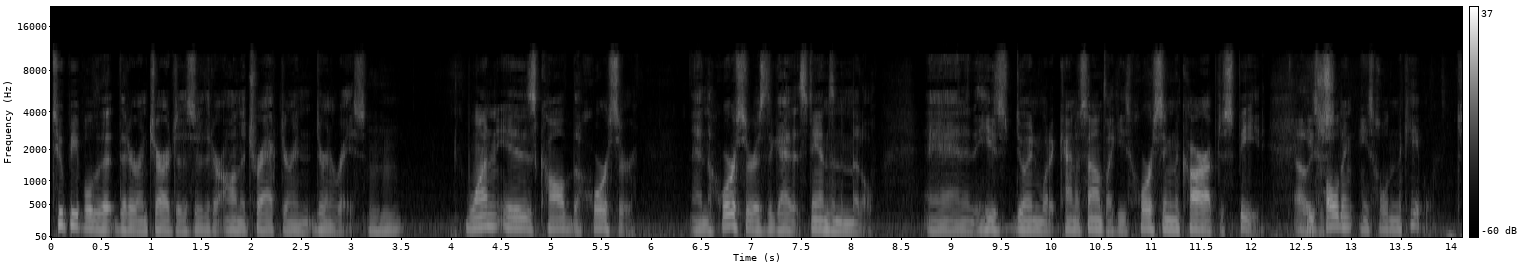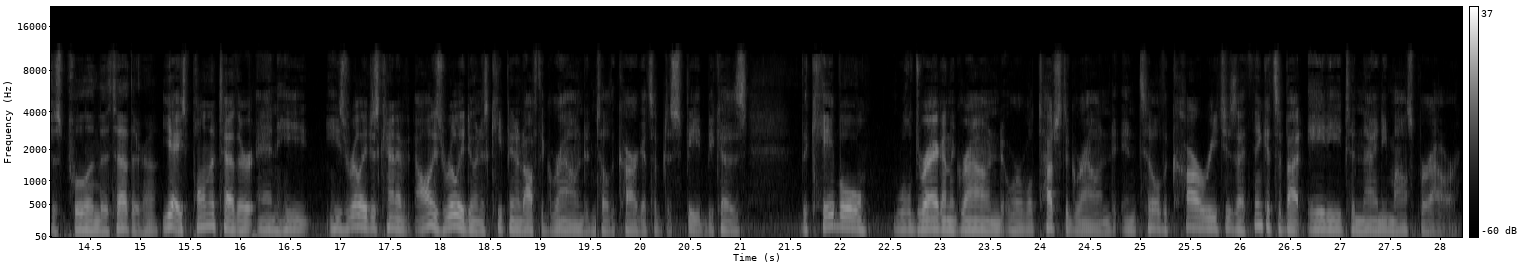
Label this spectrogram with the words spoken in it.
two people that, that are in charge of this or that are on the track during during a race. Mm-hmm. One is called the horser, and the horser is the guy that stands in the middle, and he's doing what it kind of sounds like. He's horsing the car up to speed. Oh, he's just- holding he's holding the cable. Just pulling the tether, huh? Yeah, he's pulling the tether, and he he's really just kind of all he's really doing is keeping it off the ground until the car gets up to speed because the cable will drag on the ground or will touch the ground until the car reaches I think it's about 80 to 90 miles per hour.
